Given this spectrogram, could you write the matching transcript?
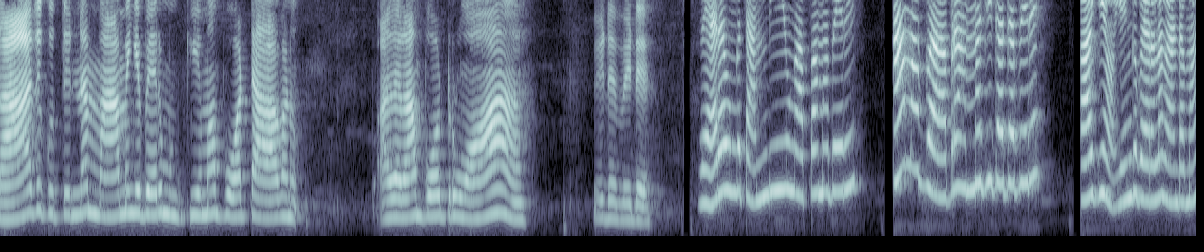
காது குத்துன்னா மாமிங்க பேர் முக்கியமாக போட்டு ஆகணும் அதெல்லாம் போட்டுருவோம். விடு விடு. வேற உங்க தம்பி உங்க அப்பா அம்மா பேரு? ஆமாப்பா அப்புறம் அம்மாச்சி தாத்தா பேரு? பாக்கியம் எங்க பேரெல்லாம் வேண்டாமா?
